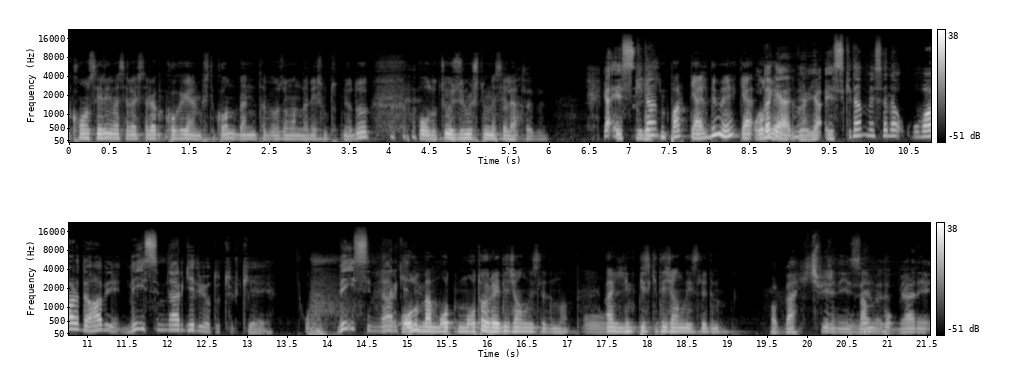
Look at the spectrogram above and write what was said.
konseri mesela işte Rock Coke'a gelmişti Kon. Ben tabii o zamanlar yaşım tutmuyordu. Oldukça üzülmüştüm Tabii mesela. tabii. Ya eskiden Linkin Park geldi mi? Gel, o o da geldi geldi. Ya eskiden mesela o vardı abi. Ne isimler geliyordu Türkiye'ye. Of. Ne isimler Oğlum ben. Mot Motorhead'i canlı izledim lan. Oo. Ben Limp Bizkit'i canlı izledim. Abi ben hiçbirini Ben bu izleyemedim. Yani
